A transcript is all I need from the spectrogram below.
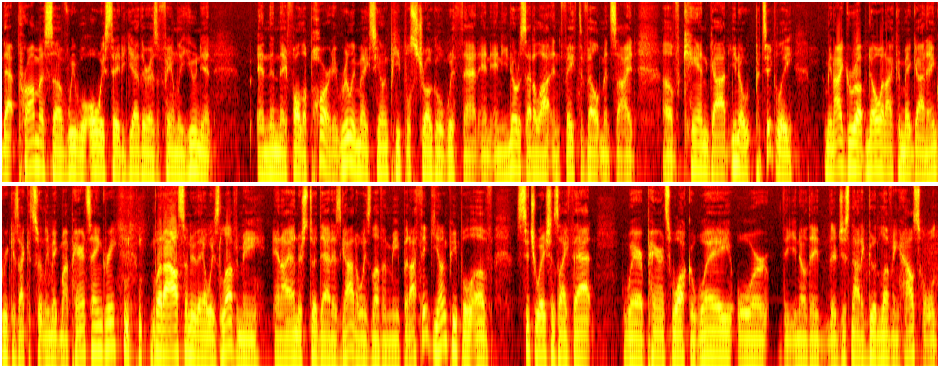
that promise of we will always stay together as a family unit and then they fall apart it really makes young people struggle with that and, and you notice that a lot in faith development side of can god you know particularly I mean, I grew up knowing I could make God angry because I could certainly make my parents angry, but I also knew they always loved me, and I understood that as God always loving me. But I think young people of situations like that, where parents walk away or the, you know they they're just not a good loving household,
